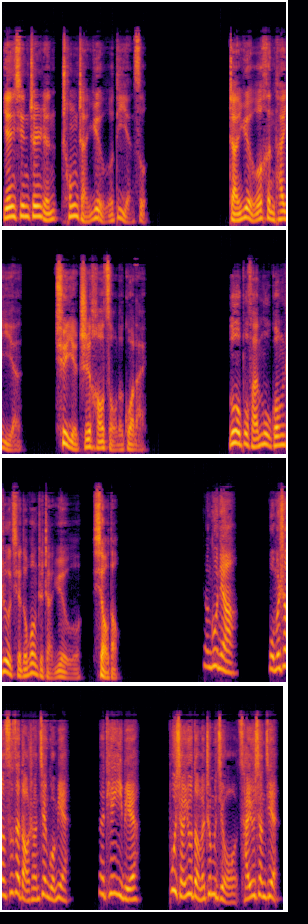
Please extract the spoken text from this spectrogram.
燕心真人冲展月娥递眼色，展月娥恨他一眼，却也只好走了过来。洛不凡目光热切的望着展月娥，笑道：“杨姑娘，我们上次在岛上见过面，那天一别，不想又等了这么久才又相见，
